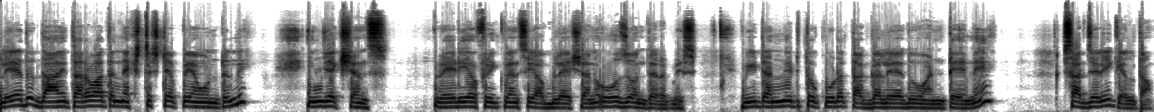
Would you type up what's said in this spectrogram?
లేదు దాని తర్వాత నెక్స్ట్ స్టెప్ ఏముంటుంది? Injections. Radio frequency ablation ozone therapies. వీటన్నిటితో కూడా తగ్గలేదు అంటేనే సర్జరీకి వెళ్తాం.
